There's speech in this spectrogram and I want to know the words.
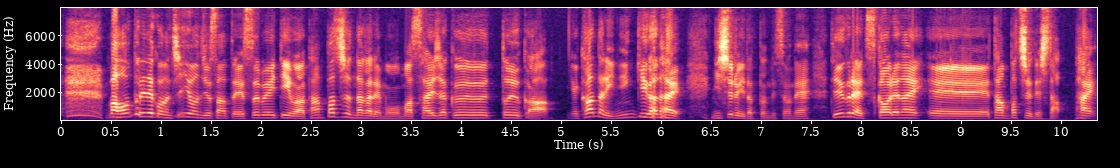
まあ本当にね、この G43 と SVT は単発銃の中でも、まあ最弱というか、かなり人気がない 2種類だったんですよね。っていうぐらい使われない、えー、単発銃でした。はい。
